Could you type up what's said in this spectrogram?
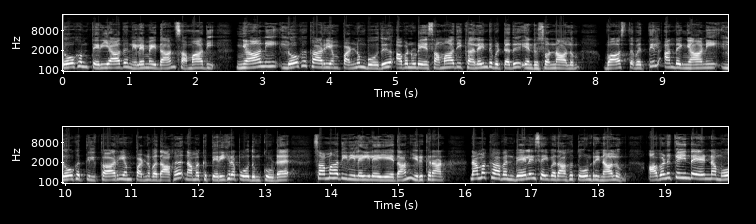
லோகம் தெரியாத நிலைமைதான் சமாதி. ஞானி லோக காரியம் பண்ணும்போது அவனுடைய சமாதி கலைந்து விட்டது என்று சொன்னாலும் வாஸ்தவத்தில் அந்த ஞானி லோகத்தில் காரியம் பண்ணுவதாக நமக்கு தெரிகிற போதும் கூட சமாதி நிலையிலேயே தான் இருக்கிறான். நமக்கு அவன் வேலை செய்வதாக தோன்றினாலும் அவனுக்கு இந்த எண்ணமோ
